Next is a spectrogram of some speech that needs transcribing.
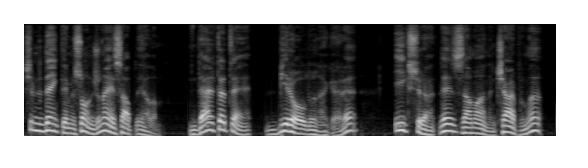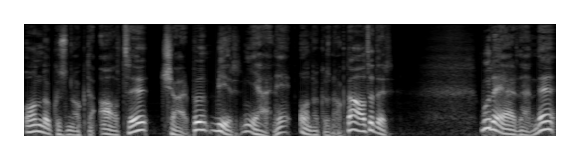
Şimdi denklemin sonucunu hesaplayalım. Delta t 1 olduğuna göre, ilk süratle zamanın çarpımı 19.6 çarpı 1 yani 19.6'dır. Bu değerden de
